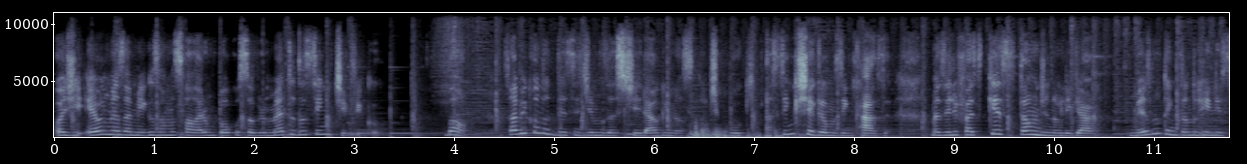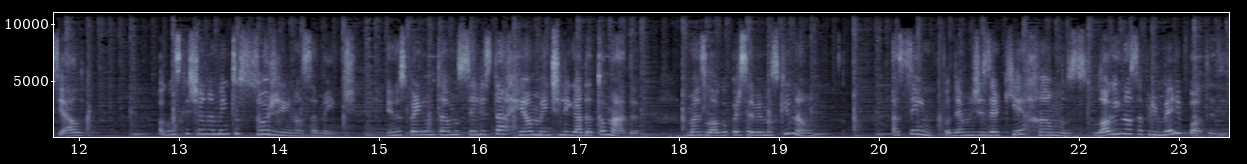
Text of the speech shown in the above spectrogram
Hoje eu e meus amigos vamos falar um pouco sobre o método científico. Bom, sabe quando decidimos assistir algo em nosso notebook assim que chegamos em casa, mas ele faz questão de não ligar, mesmo tentando reiniciá-lo? Alguns questionamentos surgem em nossa mente e nos perguntamos se ele está realmente ligado à tomada, mas logo percebemos que não. Assim, podemos dizer que erramos logo em nossa primeira hipótese.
